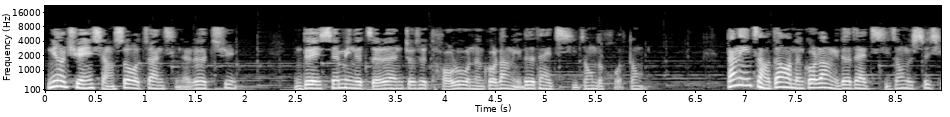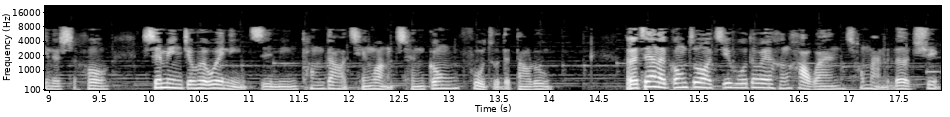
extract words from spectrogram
你有权享受赚钱的乐趣。你对生命的责任就是投入能够让你乐在其中的活动。当你找到能够让你乐在其中的事情的时候，生命就会为你指明通道，前往成功富足的道路。而这样的工作几乎都会很好玩，充满了乐趣。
